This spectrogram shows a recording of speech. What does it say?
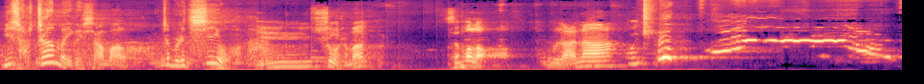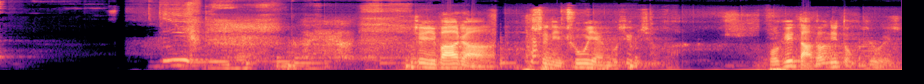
你找这么一个乡巴佬。这不是气我吗？您说我什么？乡巴佬？不然呢？我这一巴掌是你出言不逊的惩罚，我可以打到你懂事为止。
